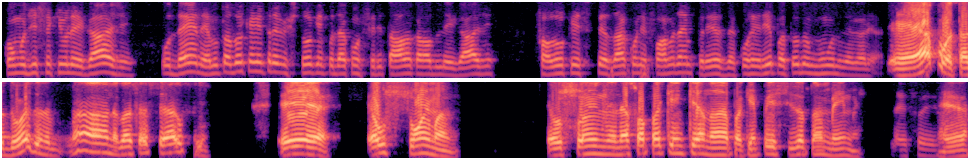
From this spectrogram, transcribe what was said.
Como disse aqui o Legagem, o Denner, lutador que ele entrevistou, quem puder conferir, tá lá no canal do Legagem, falou que esse pesar com o uniforme da empresa. É correria para todo mundo, né, galera? É, pô, tá doido? Né? Ah, o negócio é sério, filho. É, é o sonho, mano. É o sonho, não é só para quem quer, não, é para quem precisa também, mano. É isso aí. É.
